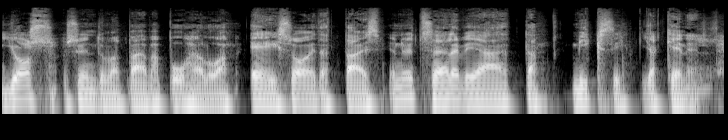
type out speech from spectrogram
jos syntymäpäiväpuhelua ei soitettaisi. Ja nyt selviää, että miksi ja kenelle.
